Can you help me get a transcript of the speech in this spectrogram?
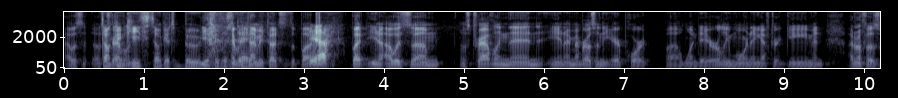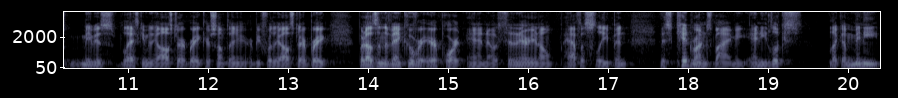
I was, I was Duncan traveling- Keith still gets booed yeah, to this every day. time he touches the puck. Yeah. But you know, I was um, I was traveling then, and I remember I was in the airport uh, one day, early morning after a game, and I don't know if it was maybe his last game of the All Star break or something, or before the All Star break. But I was in the Vancouver airport, and I was sitting there, you know, half asleep, and this kid runs by me, and he looks like a mini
